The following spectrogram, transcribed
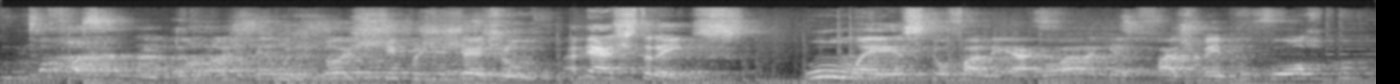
Então nós temos dois tipos de jejum, aliás, três. Um é esse que eu falei agora, que faz bem para o corpo.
